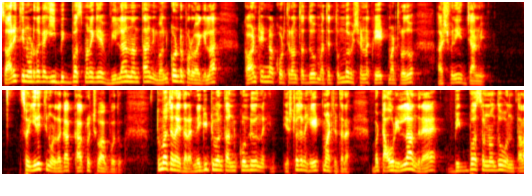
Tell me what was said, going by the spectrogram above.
ಸೊ ಆ ರೀತಿ ನೋಡಿದಾಗ ಈ ಬಿಗ್ ಬಾಸ್ ಮನೆಗೆ ವಿಲನ್ ಅಂತ ನೀವು ಅಂದ್ಕೊಂಡ್ರೂ ಪರವಾಗಿಲ್ಲ. ಕಾಂಟೆಂಟ್ನ ಕೊಡ್ತಿರೋವಂಥದ್ದು ಮತ್ತು ತುಂಬ ವಿಷಯನ ಕ್ರಿಯೇಟ್ ಮಾಡ್ತಿರೋದು ಅಶ್ವಿನಿ ಜಾನ್ವಿ. ಸೊ ಈ ರೀತಿ ನೋಡಿದಾಗ ಕಾಕ್ರೋಚು ಆಗ್ಬೋದು ತುಂಬ ಜನ ಇದ್ದಾರೆ. ನೆಗೆಟಿವ್ ಅಂತ ಅಂದ್ಕೊಂಡು ಎಷ್ಟೋ ಜನ ಹೇಟ್ ಮಾಡ್ತಿರ್ತಾರೆ. ಬಟ್ ಅವರಿಲ್ಲ ಅಂದರೆ ಬಿಗ್ ಬಾಸ್ ಅನ್ನೋದು ಒಂಥರ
